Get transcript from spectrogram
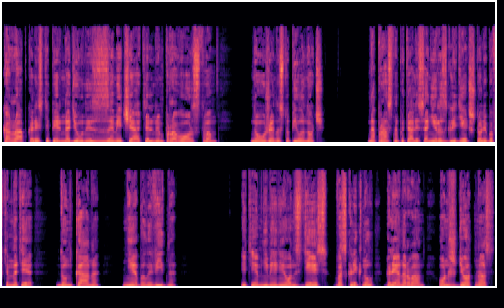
карабкались теперь на дюны с замечательным проворством. Но уже наступила ночь. Напрасно пытались они разглядеть что-либо в темноте. Дункана не было видно. «И тем не менее он здесь!» — воскликнул Гленарван. «Он ждет нас,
